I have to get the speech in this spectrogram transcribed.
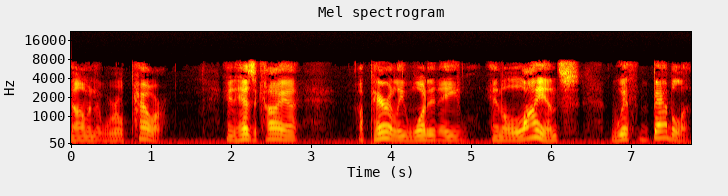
dominant world power. And Hezekiah apparently wanted a, an alliance with Babylon.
